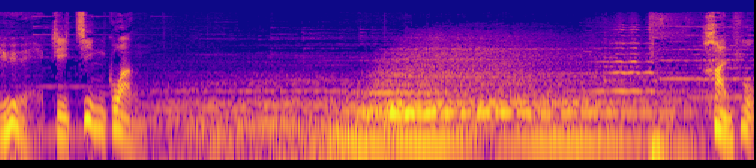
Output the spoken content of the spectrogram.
月之金光？汉赋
